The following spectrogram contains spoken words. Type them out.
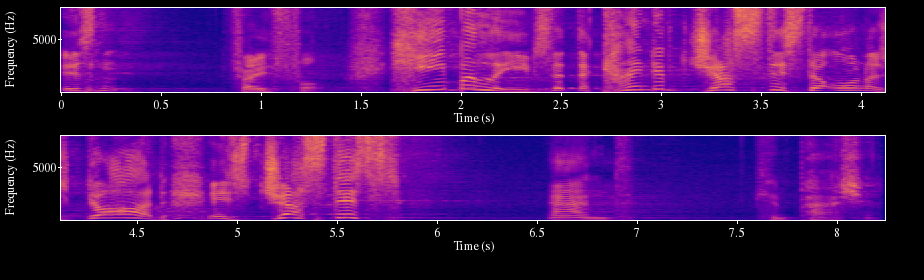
isn't faithful. He believes that the kind of justice that honors God is justice and compassion.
